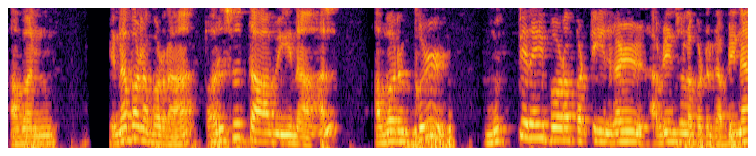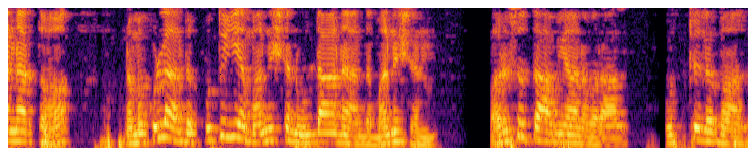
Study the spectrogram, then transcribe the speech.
அவன் என்ன பண்ணப்படுறான்? பரிசுத்த ஆவியினால் அவருக்குள் முத்திரை போடப்பட்டீர்கள் அப்படின்னு சொல்லப்பட்டிருக்கு. அப்படின்னா என்ன அர்த்தம்? நமக்குள்ள அந்த புதிய மனுஷன் உண்டான அந்த மனுஷன் பரிசுத்தாவியானவரால் முற்றிலுமாக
